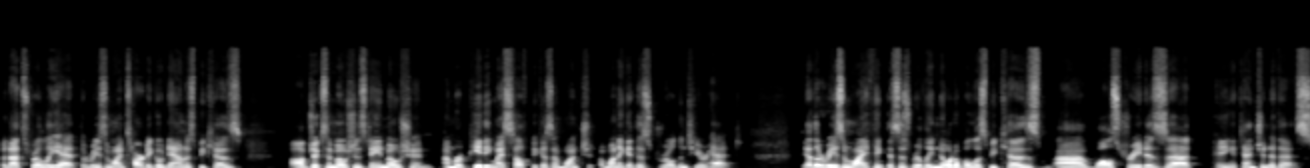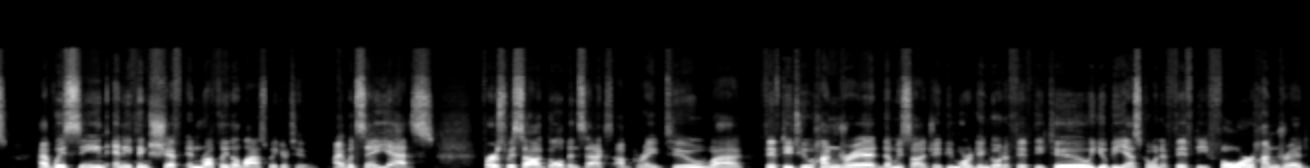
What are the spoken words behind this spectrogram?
but that's really it. The reason why it's hard to go down is because objects in motion stay in motion. I'm repeating myself because I want you, I want to get this drilled into your head. The other reason why I think this is really notable is because uh, Wall Street is uh, paying attention to this. Have we seen anything shift in roughly the last week or two? I would say yes. First, we saw Goldman Sachs upgrade to uh, 5,200. Then we saw JP Morgan go to 52, UBS going to 5,400.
